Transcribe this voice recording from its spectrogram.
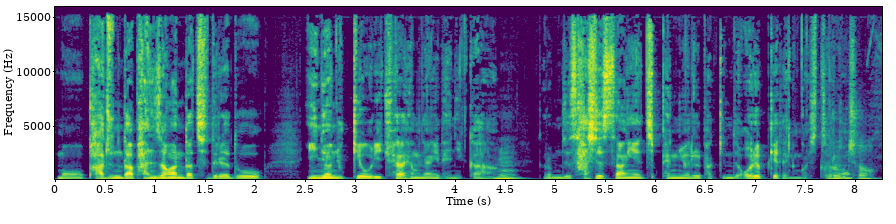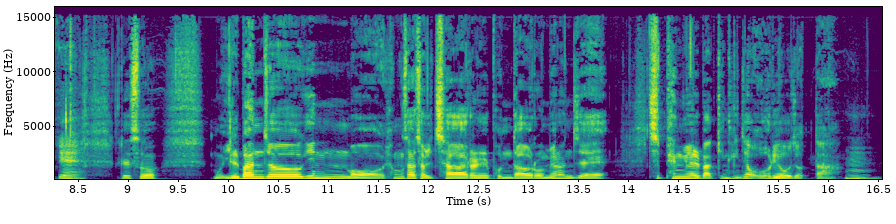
뭐 봐준다, 반성한다 치더라도 2년 6개월이 최하 형량이 되니까 음. 그럼 이제 사실상의 집행유예를 받기는 이제 어렵게 되는 것이죠. 그렇죠. 예. 그래서 뭐 일반적인 뭐 형사 절차를 본다 그러면 이제 집행유예를 받기는 굉장히 어려워졌다. 음.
